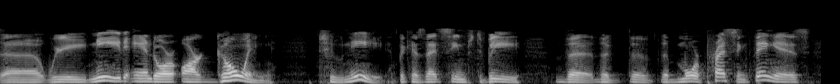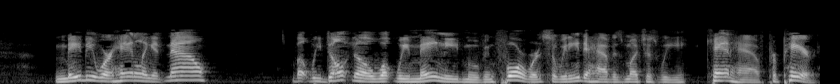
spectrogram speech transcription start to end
uh, we need and or are going to need? Because that seems to be the, the, the, the more pressing thing is maybe we're handling it now, but we don't know what we may need moving forward, so we need to have as much as we can have prepared.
